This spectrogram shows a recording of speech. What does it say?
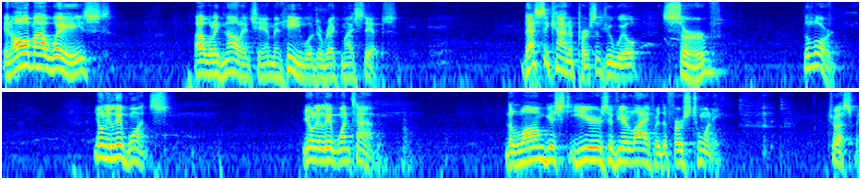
In all my ways, I will acknowledge him and he will direct my steps. That's the kind of person who will serve the Lord. You only live once. You only live one time. The longest years of your life are the first 20. Trust me.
